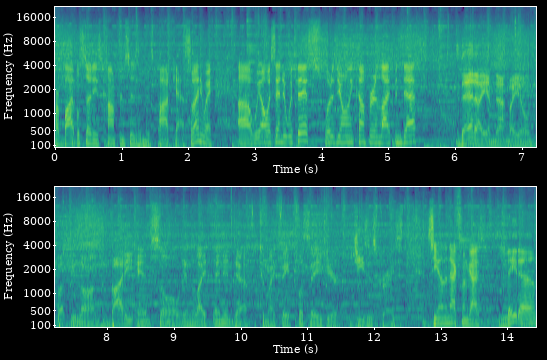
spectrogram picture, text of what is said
our Bible studies, conferences, and this podcast. So anyway, uh, we always end it with this: What is your only comfort in life and death? That I am not my own, but belong, body and soul, in life and in death, to my faithful Savior, Jesus Christ. See you on the next one, guys. Later.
